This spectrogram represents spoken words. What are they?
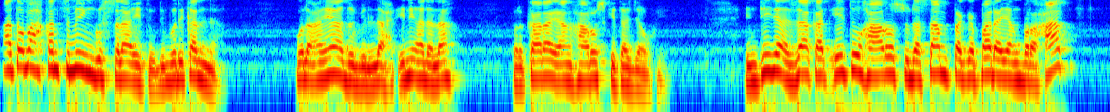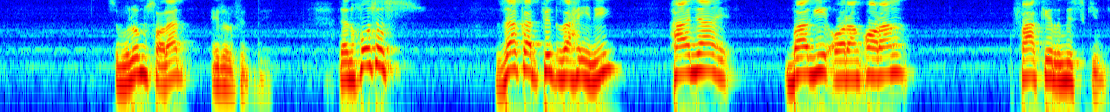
atau bahkan seminggu setelah itu diberikannya. Wal'ayadu billah ini adalah perkara yang harus kita jauhi. Intinya zakat itu harus sudah sampai kepada yang berhak sebelum solat Idul Fitri. Dan khusus zakat fitrah ini hanya bagi orang-orang fakir miskin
